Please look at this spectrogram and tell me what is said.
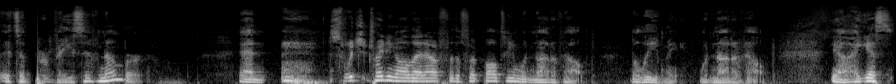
it's a pervasive number. And switch trading all that out for the football team would not have helped. Believe me, would not have helped. Yeah, I guess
